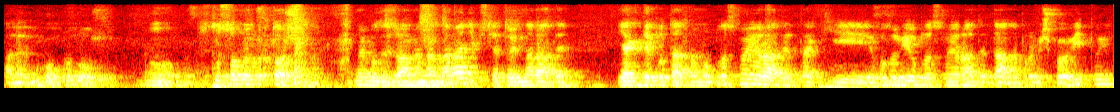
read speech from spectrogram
але Микола, продовжуй. Ну, стосовно Картошина, ми були з вами на нараді після тої наради, як депутатам обласної ради, так і голові обласної ради дана проміжкова відповідь.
